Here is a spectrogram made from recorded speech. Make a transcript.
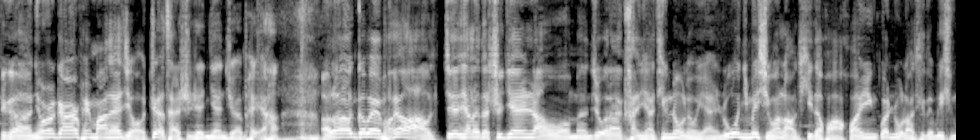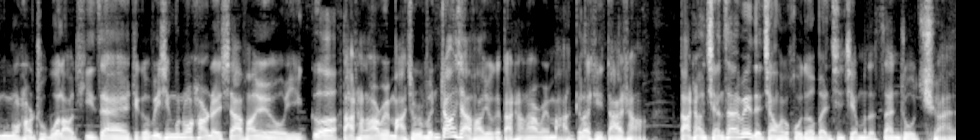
这个牛肉干配马奶酒，这才是人间绝配啊！好了，各位朋友啊，接下来的时间，让我们就来看一下听众留言。如果你们喜欢老 T 的话，欢迎关注老 T 的微信公众号，主播老 T，在这个微信公众号的下方有一个打赏的二维码，就是文章下方有个打赏的二维码，给老 T 打赏，打赏前三位的将会获得本期节目的赞助权。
